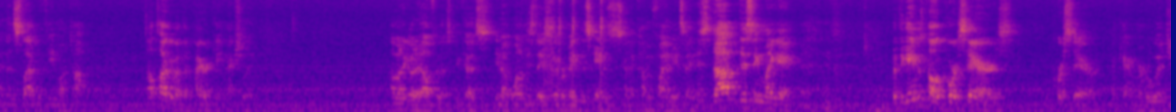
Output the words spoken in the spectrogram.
and then slapped a theme on top. I'll talk about the pirate game actually. I'm going to go to hell for this because you know one of these days whoever made this game is just going to come and find me and say, "Stop dissing my game." But the game is called Corsairs, Corsair, I can't remember which,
